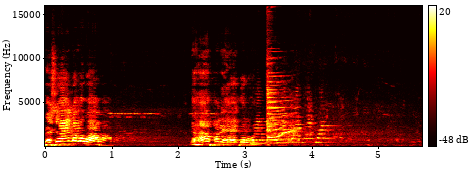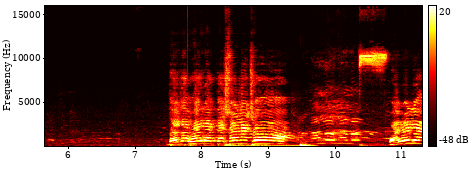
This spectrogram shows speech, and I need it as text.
বেসে আয় না গো বাপ। হ্যাঁ পরে হ্যাঁ করব দাদা ভাইরা কেশন আছো? ভালো না?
